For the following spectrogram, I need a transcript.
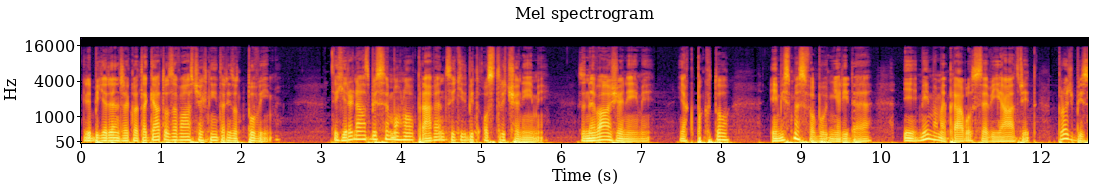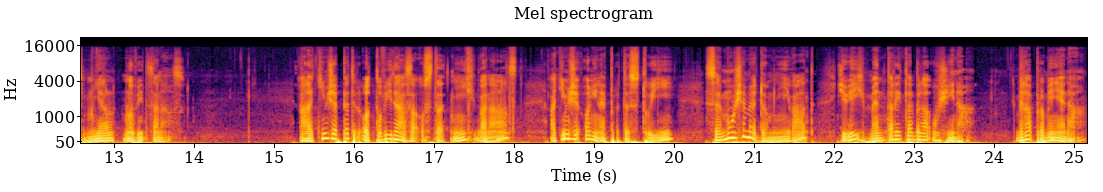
Kdyby jeden řekl, tak já to za vás všechny tady zodpovím. Těch jedenáct by se mohlo právě cítit být ostrčenými, zneváženými. Jak pak to? I my jsme svobodní lidé, i my máme právo se vyjádřit. Proč bys měl mluvit za nás? Ale tím, že Petr odpovídá za ostatních dvanáct a tím, že oni neprotestují, se můžeme domnívat, že jejich mentalita byla už jiná. Byla proměněná.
